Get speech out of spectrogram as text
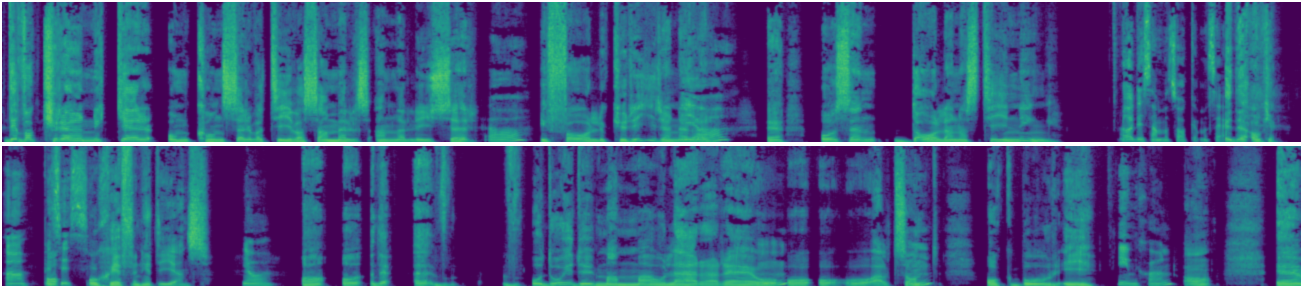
det var kröniker om konservativa samhällsanalyser Ja, i Falu-Kuriren eller? ja. Och sen Dalarnas Tidning. ja, det är samma sak kan man säga. Det- Okej, Ja, precis. och, och chefen heter Jens. Ja, Ja, och, det, eh, och då är du mamma och lärare och, Mm. och, och, och allt sånt. Och bor i... Insjön. Ja. Eh,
